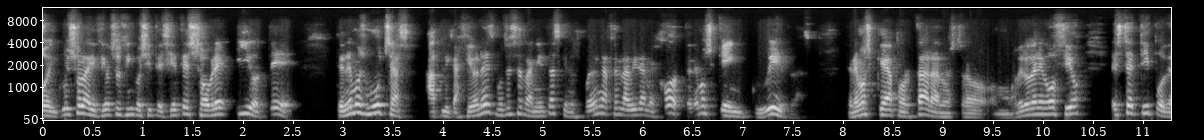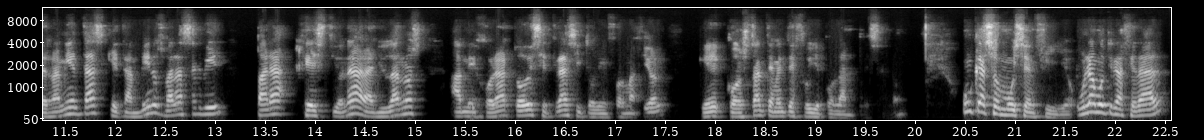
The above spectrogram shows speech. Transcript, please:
o incluso la 18577 sobre IoT. Tenemos muchas aplicaciones, muchas herramientas que nos pueden hacer la vida mejor. Tenemos que incluirlas. Tenemos que aportar a nuestro modelo de negocio este tipo de herramientas que también nos van a servir para gestionar, ayudarnos a mejorar todo ese tránsito de información que constantemente fluye por la empresa. Un caso muy sencillo. Una multinacional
